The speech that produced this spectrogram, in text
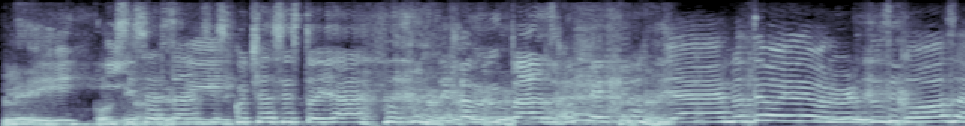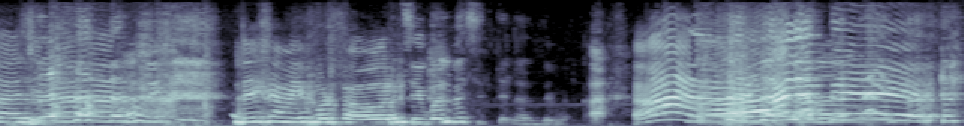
play Sí. Y. Satán, Sí. si escuchas esto ya, déjame en paz, güey. Ya, no te voy a devolver tus cosas, ya. Déjame, por favor. Si vuelves, sí te las debo. Ah, ¡Ah! ¡Cállate!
